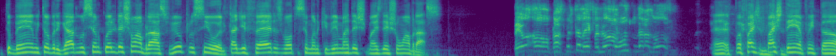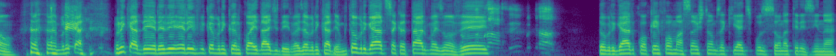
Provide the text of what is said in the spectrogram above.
Muito bem, muito obrigado. Luciano Coelho deixou um abraço, viu, para o senhor. Ele está de férias, volta semana que vem, mas, deix, mas deixou um abraço. Meu, um abraço para ele também, foi meu aluno quando era novo. É, faz, faz tempo, então. Brinca, brincadeira, ele, ele fica brincando com a idade dele, mas é brincadeira. Muito obrigado, secretário, mais uma vez. Um abraço, hein? Obrigado. Muito obrigado. Qualquer informação, estamos aqui à disposição na Teresina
